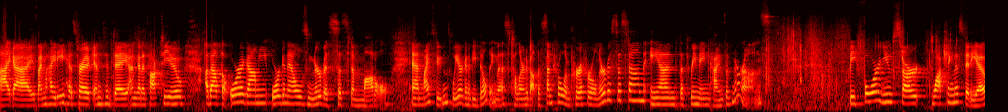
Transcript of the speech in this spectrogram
Hi guys, I'm Heidi Hisrich and today I'm going to talk to you about the origami organelles nervous system model. And my students, we are going to be building this to learn about the central and peripheral nervous system and the three main kinds of neurons. Before you start watching this video,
